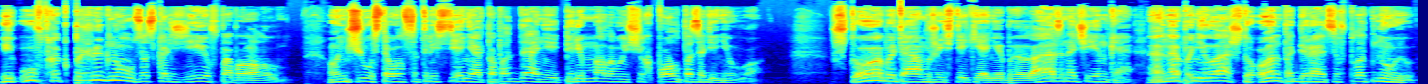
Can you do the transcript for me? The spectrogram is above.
и Уфт как прыгнул, заскользив по полу. Он чувствовал сотрясение от попаданий, перемалывающих пол позади него. Что бы там в жестяке ни была за начинка, она поняла, что он подбирается вплотную,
